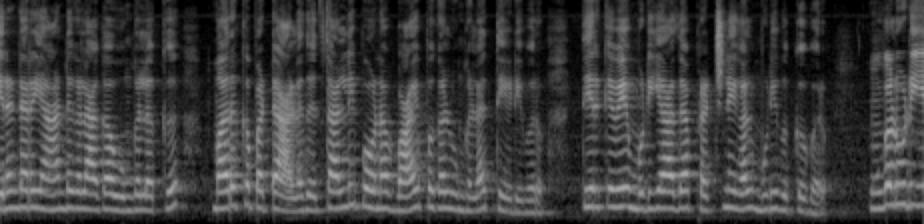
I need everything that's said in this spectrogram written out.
இரண்டரை ஆண்டுகளாக உங்களுக்கு மறுக்கப்பட்ட அல்லது தள்ளி போன வாய்ப்புகள் உங்களை தேடி வரும். தீர்க்கவே முடியாத பிரச்சனைகள் முடிவுக்கு வரும். உங்களுடைய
